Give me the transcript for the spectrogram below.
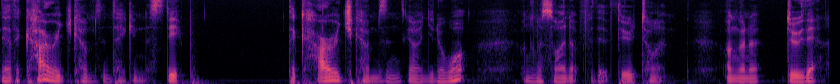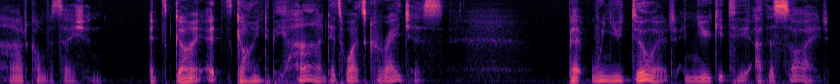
Now the courage comes in taking the step. The courage comes in going, you know what? I'm going to sign up for that third time. I'm going to do that hard conversation. It's going it's going to be hard. That's why it's courageous. But when you do it and you get to the other side,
